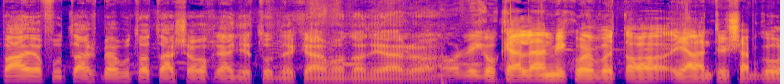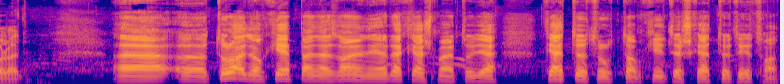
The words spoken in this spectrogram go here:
pályafutás bemutatásával, ennyit tudnék elmondani erről. A norvégok ellen mikor volt a jelentősebb gólod? Tulajdonképpen ez nagyon érdekes, mert ugye kettőt rúgtam kint, és kettőt itthon.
